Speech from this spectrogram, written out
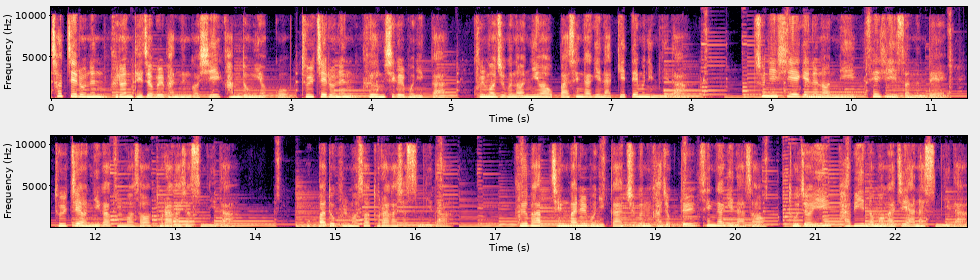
첫째로는 그런 대접을 받는 것이 감동이었고, 둘째로는 그 음식을 보니까 굶어 죽은 언니와 오빠 생각이 났기 때문입니다. 순희 씨에게는 언니 셋이 있었는데, 둘째 언니가 굶어서 돌아가셨습니다. 오빠도 굶어서 돌아가셨습니다. 그 밥 쟁반을 보니까 죽은 가족들 생각이 나서 도저히 밥이 넘어가지 않았습니다.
